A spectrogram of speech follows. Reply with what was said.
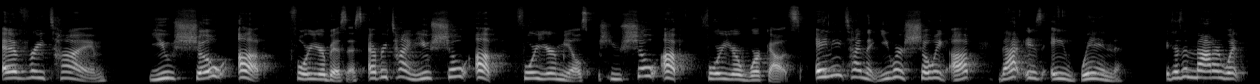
every time you show up for your business, every time you show up for your meals, you show up for your workouts, anytime that you are showing up, that is a win. It doesn't matter what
